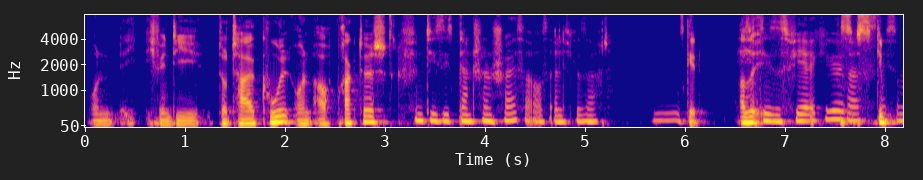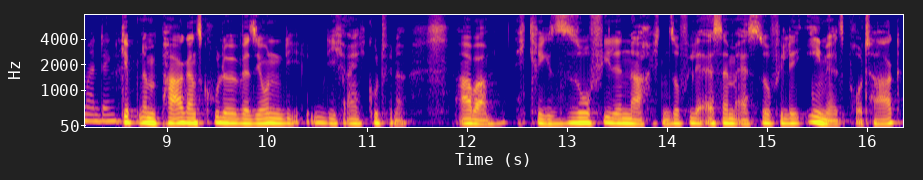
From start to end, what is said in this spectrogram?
Und ich, ich finde die total cool und auch praktisch. Ich finde, die sieht ganz schön scheiße aus, ehrlich gesagt. Es geht. Also Dieses Viereckige, es, das es ist gibt, nicht so mein Ding. gibt ein paar ganz coole Versionen, die, die ich eigentlich gut finde. Aber ich kriege so viele Nachrichten, so viele SMS, so viele E-Mails pro Tag.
